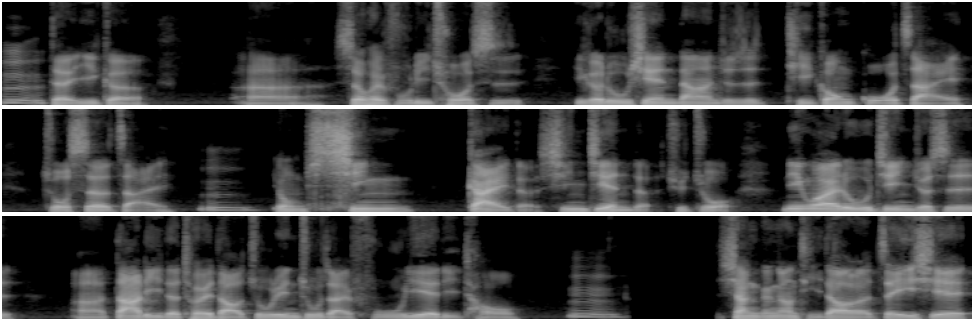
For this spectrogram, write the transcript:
嗯，的一个、嗯、呃社会福利措施。一个路线当然就是提供国宅。做社宅，嗯，用新盖的、新建的去做。另外路径就是，呃，大力的推导租赁住宅服务业里头，嗯，像刚刚提到的这一些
